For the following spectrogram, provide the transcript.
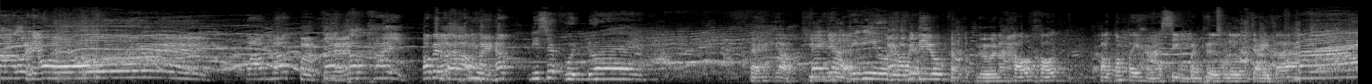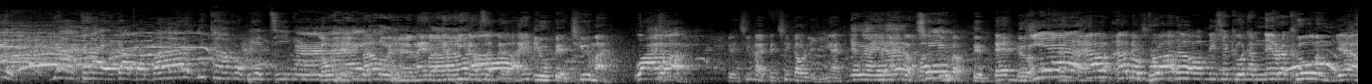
มาเราเห็นโอ้ยความลับเปิดแฟเผนยคลับใครเขาเป็นแฟนของใครครับ นิชคุณด้วยแฟนคลับแฟที่นคนี่ลับแหละพี่ดิวแฟนคลับพี่ดิวแฟนคลับเธอนะ เขาเขาเขาต้องไปหาสิ่งบันเทิงเริงใจบ้างไม่อยากถ่ายกับแบบว่าลูกค้าของ PNG ไง เราเห็นนะเราเห็นในนะงั้นพี่นำเสนอให้ดิวเปลี่ยนชื่อใหม่ ว่าเป ลี่ยนชื่อใหม่เป็นชื่อเกาหลีไงยังไงฮะให้แบบว่าเช่นดูแบบตื่นเต้นดูแบบ Yeah I'm I'm a brother of Nichkhun I'm Nerakun yeah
